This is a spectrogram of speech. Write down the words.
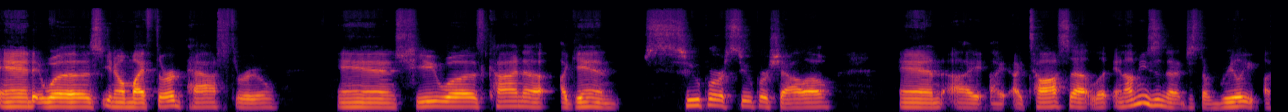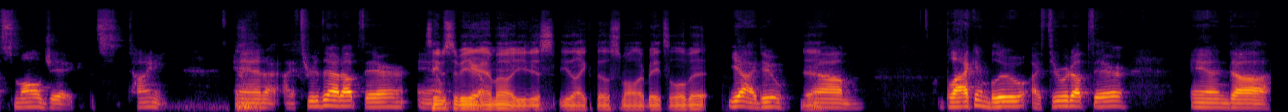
and it was you know my third pass through and she was kind of again super super shallow and I, I i toss that li- and i'm using that just a really a small jig it's tiny and i, I threw that up there and Seems to be you your know, mo. You just you like those smaller baits a little bit. yeah i do Yeah. um black and blue i threw it up there and uh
